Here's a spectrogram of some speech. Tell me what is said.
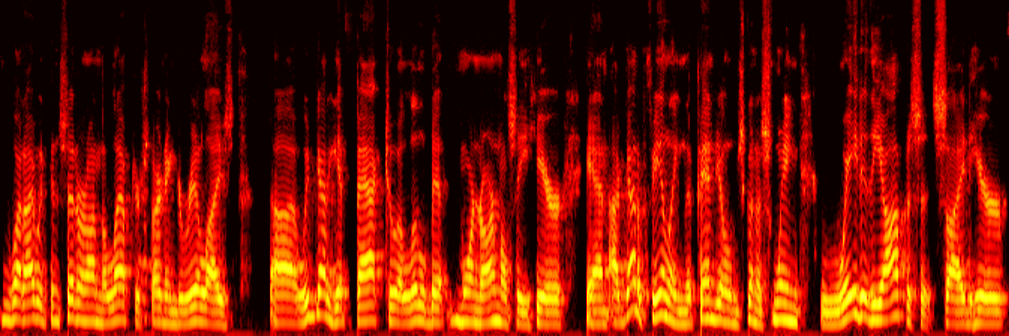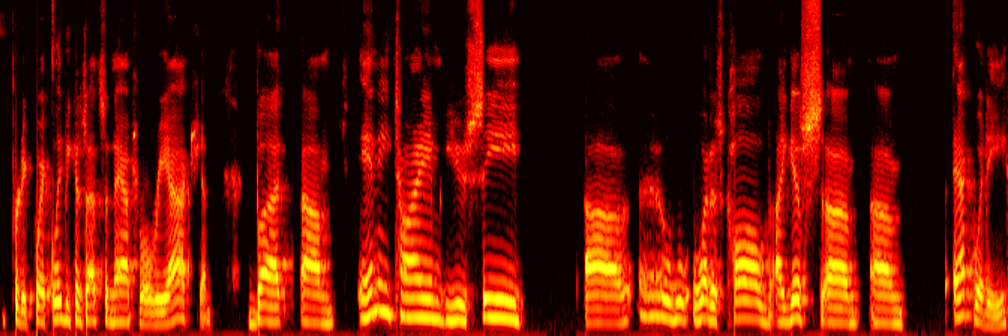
what I would consider on the left are starting to realize uh, we've got to get back to a little bit more normalcy here. And I've got a feeling the pendulum's going to swing way to the opposite side here pretty quickly because that's a natural reaction. But um, anytime you see uh, what is called, I guess, um, um equity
